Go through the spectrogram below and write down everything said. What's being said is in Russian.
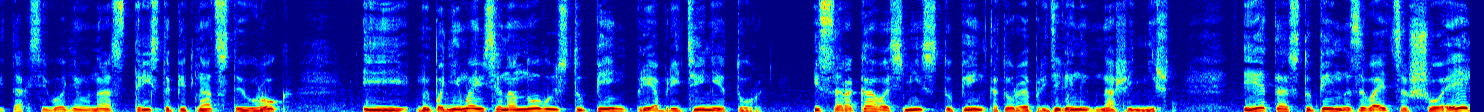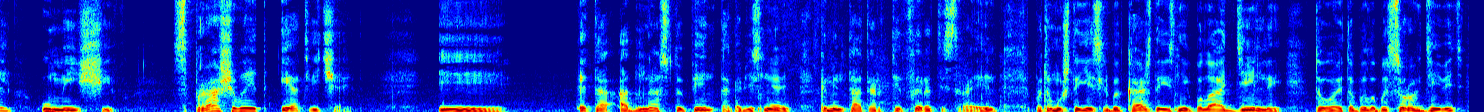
Итак, сегодня у нас 315 урок, и мы поднимаемся на новую ступень приобретения Торы. Из 48 ступень, которые определены в нашей Мишне. И эта ступень называется Шоэль Умейшив. Спрашивает и отвечает. И это одна ступень, так объясняет комментатор Тиферет Исраэль, потому что если бы каждая из них была отдельной, то это было бы 49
